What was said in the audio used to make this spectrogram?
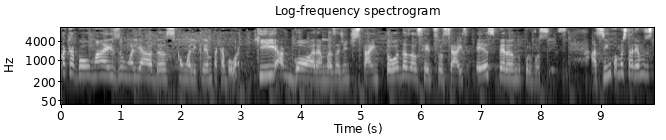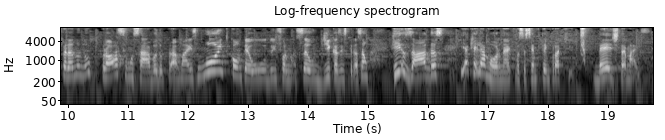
Acabou mais um Aliadas com o Aliclenta. Acabou aqui agora, mas a gente está em todas as redes sociais esperando por vocês. Assim como estaremos esperando no próximo sábado para mais muito conteúdo, informação, dicas, inspiração, risadas e aquele amor, né, que você sempre tem por aqui. Beijo, até mais.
